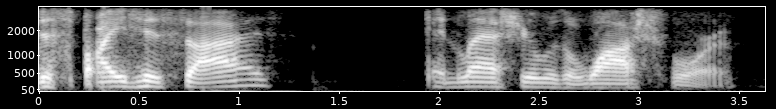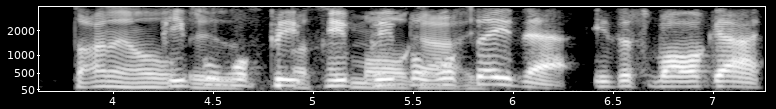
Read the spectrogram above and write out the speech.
despite his size, and last year was a wash for him. Donnell People is will pe- a pe- small people guy. will say that he's a small guy.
